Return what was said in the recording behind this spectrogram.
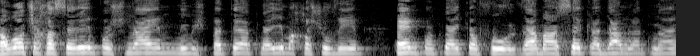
למרות שחסרים פה שניים ממשפטי התנאים החשובים, אין פה תנאי כפול והמעשה קדם לתנאי,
